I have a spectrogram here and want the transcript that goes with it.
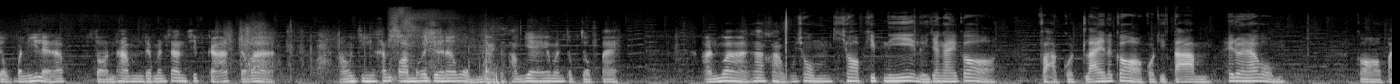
จบๆวันนี้แหละครับ สอนทำ Dimension Chip Card แต่ว่าเอาจริงขั้นตอนมันก็เยอะนะผมอยากจะทำแยกให้มันจบๆไป อันว่าถ้าคุณผู้ชมชอบคลิปนี้หรือยังไงก็ฝากกดไลค์แล้วก็กดติดตามให้ด้วยนะครับผม ก็ไป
